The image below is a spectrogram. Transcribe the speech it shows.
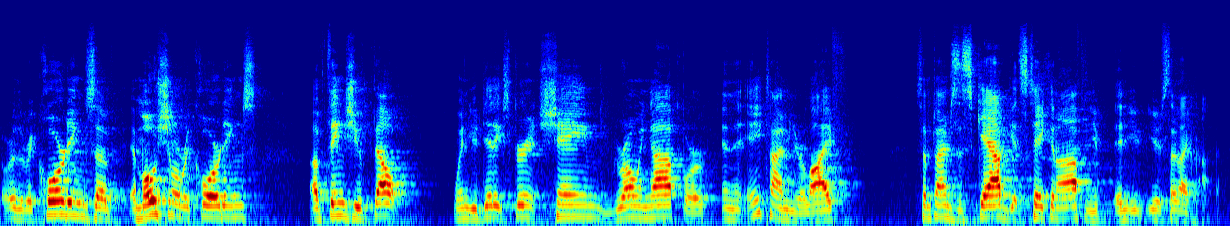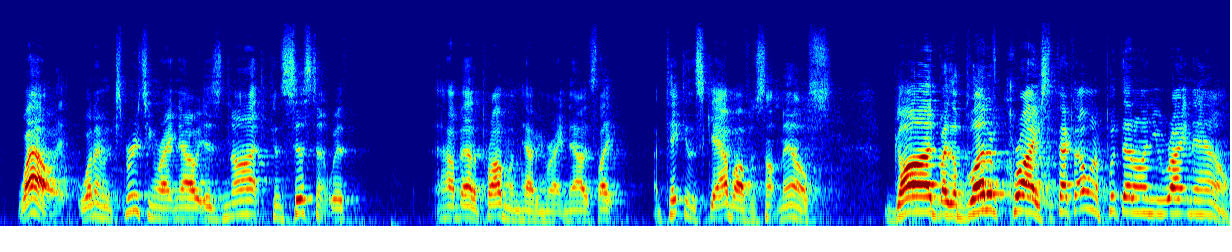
or the recordings of emotional recordings of things you felt when you did experience shame growing up or in any time in your life, Sometimes the scab gets taken off, and you, and you, you say, like, wow, what I'm experiencing right now is not consistent with how bad a problem I'm having right now. It's like I'm taking the scab off of something else. God, by the blood of Christ, in fact, I want to put that on you right now.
